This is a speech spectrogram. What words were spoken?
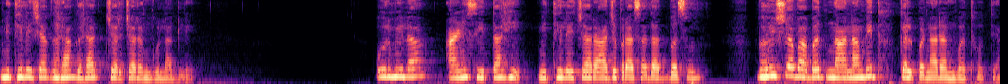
मिथिलेच्या घराघरात चर्चा रंगू लागली. उर्मिला आणि सीताही मिथिलेच्या राजप्रासादात बसून भविष्याबाबत नानाविध कल्पना रंगवत होत्या.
